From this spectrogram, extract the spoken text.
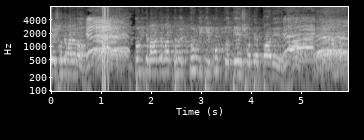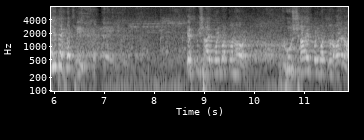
দেশ হতে পারে না। দুর্নীতিবাজের মাধ্যমে দুর্নীতি মুক্ত দেশ হতে পারে কি দেখেছি? এসপি সাহেব পরিবর্তন হয়। ঘুষ সাহেব পরিবর্তন হয় না।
